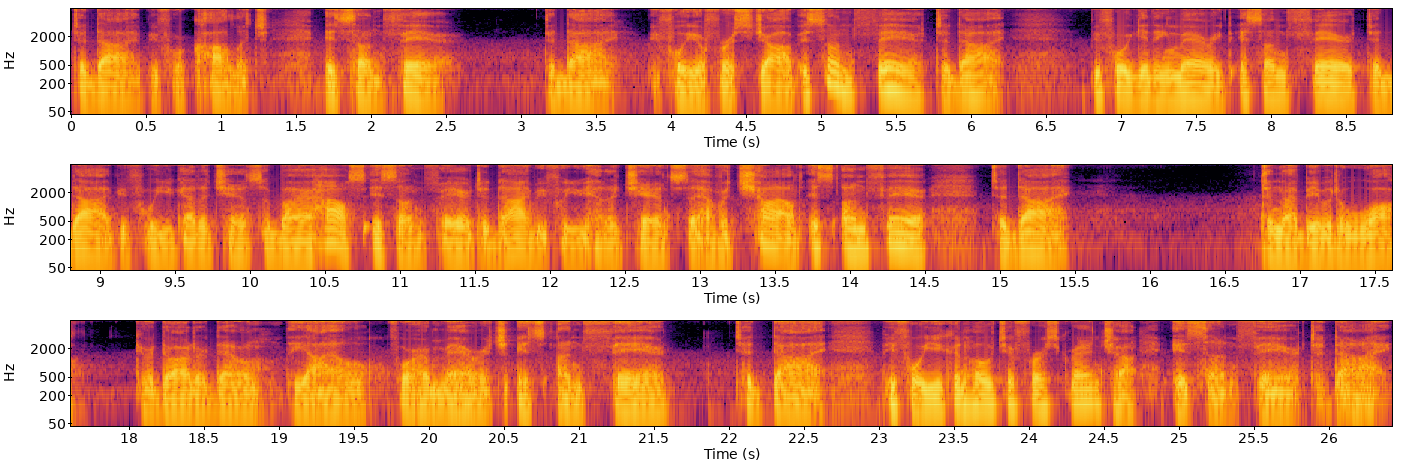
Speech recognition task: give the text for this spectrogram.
to die before college. It's unfair to die before your first job. It's unfair to die before getting married. It's unfair to die before you got a chance to buy a house. It's unfair to die before you had a chance to have a child. It's unfair to die to not be able to walk your daughter down the aisle for her marriage. It's unfair to die before you can hold your first grandchild. It's unfair to die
